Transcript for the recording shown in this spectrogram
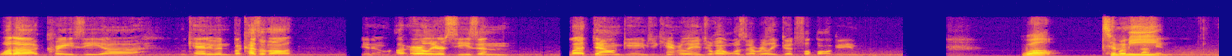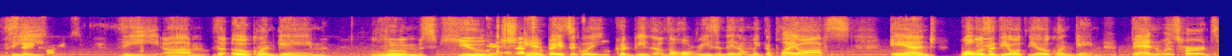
what a crazy. Uh, we can't even because of the, you know, uh, earlier season letdown games. You can't really enjoy what was a really good football game. Well, to With, I me, mean, the the um the Oakland game looms huge Yeah, and basically could be the, the whole reason they don't make the playoffs. And what was the deal with the Oakland game? Ben was hurt.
